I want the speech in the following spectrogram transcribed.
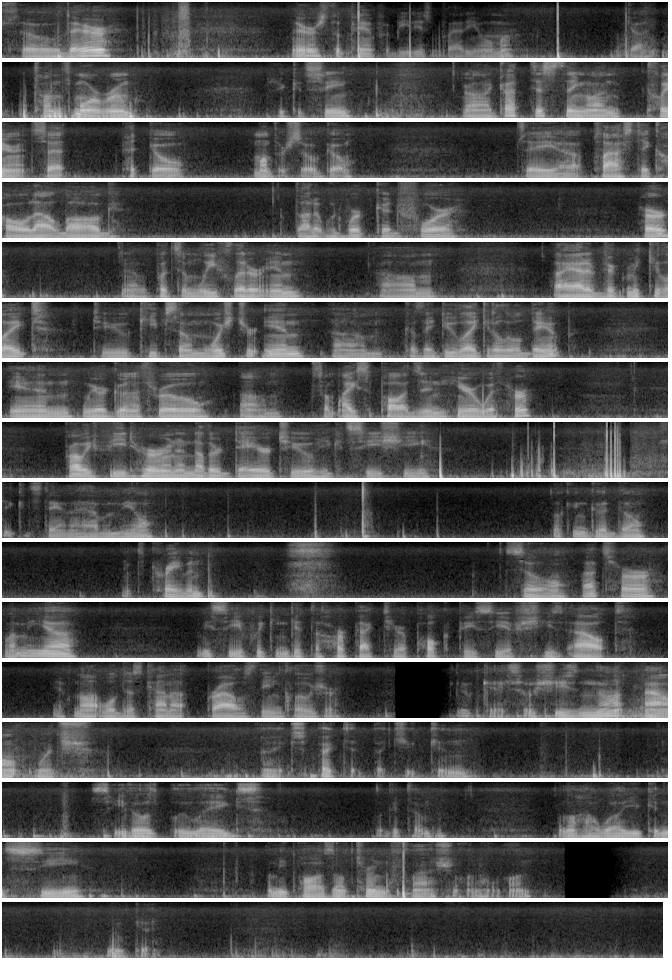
So there, there's the Pamphobeteus platyoma. Got tons more room, as you can see. Uh, I got this thing on clearance at Petco a month or so ago. It's a uh, plastic hauled out log. Thought it would work good for her. Uh, put some leaf litter in. Um, I added vermiculite to keep some moisture in because um, they do like it a little damp. And we are going to throw um, some isopods in here with her. Probably feed her in another day or two. You can see she she could stand to have a meal. Looking good though. It's Craven. So that's her. Let me uh let me see if we can get the Harpactira pulchripes, see if she's out. If not, we'll just kind of browse the enclosure. Okay, so she's not out, which I expected, but you can see those blue legs. Look at them. I don't know how well you can see. Let me pause. I'll turn the flash on. Hold on. Okay.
